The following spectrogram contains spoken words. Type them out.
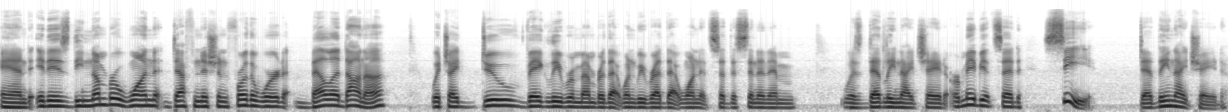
and it is the number one definition for the word belladonna, which I do vaguely remember that when we read that one, it said the synonym was deadly nightshade, or maybe it said C, deadly nightshade.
